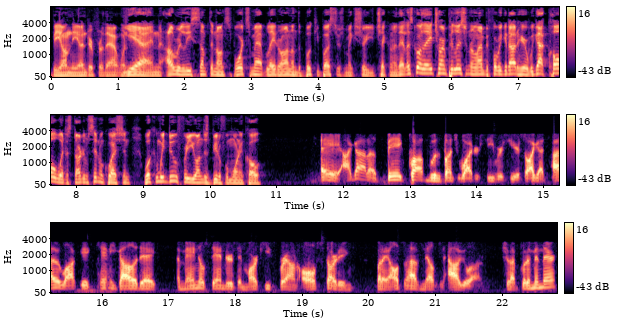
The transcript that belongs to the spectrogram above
Be on the under for that one. Yeah, and I'll release something on Sports Map later on on the Bookie Busters. Make sure you check on that. Let's go to the HRP listener line before we get out of here. We got Cole with a stardom cinema question. What can we do for you on this beautiful morning, Cole? Hey, I got a big problem with a bunch of wide receivers here. So I got Tyler Lockett, Kenny Golladay, Emmanuel Sanders, and Marquise Brown all starting, but I also have Nelson Agholor. Should I put him in there?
